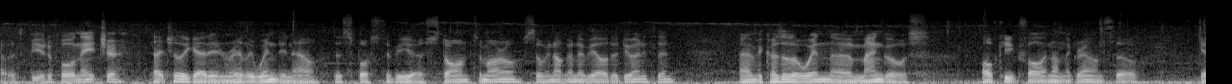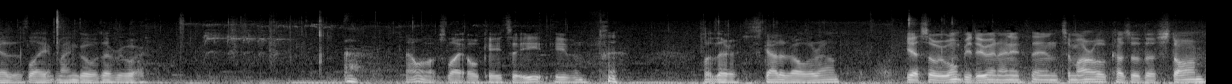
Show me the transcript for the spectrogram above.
Got this beautiful nature. Actually getting really windy now. There's supposed to be a storm tomorrow, so we're not going to be able to do anything. And because of the wind, the mangoes all keep falling on the ground, so yeah, there's like mangoes everywhere. That one looks like okay to eat even, but they're scattered all around. Yeah, so we won't be doing anything tomorrow because of the storm,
